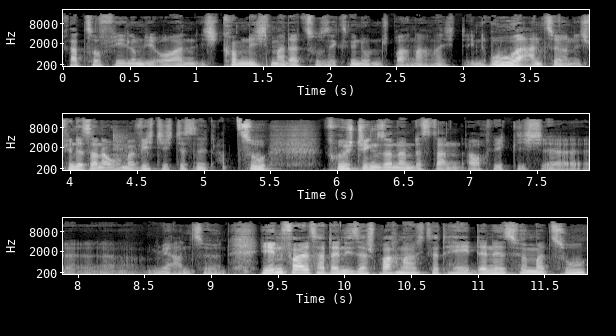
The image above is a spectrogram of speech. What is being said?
gerade so viel um die Ohren, ich komme nicht mal dazu, sechs Minuten Sprachnachricht in Ruhe anzuhören. Ich finde es dann auch immer wichtig, das nicht abzufrühstücken, sondern das dann auch wirklich äh, äh, mir anzuhören. Jedenfalls hat er in dieser Sprachnachricht gesagt, hey Dennis, hör mal zu,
